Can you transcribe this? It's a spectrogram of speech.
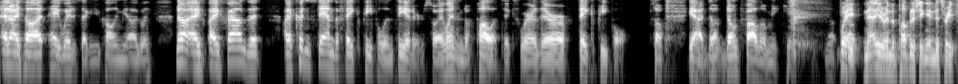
and, I, thought, hey, wait a second, you calling me ugly? No, I I found that I couldn't stand the fake people in theater, so I went into politics where there are fake people. So yeah, don't don't follow me, kid. No, Wait, no, now you're in the publishing industry.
